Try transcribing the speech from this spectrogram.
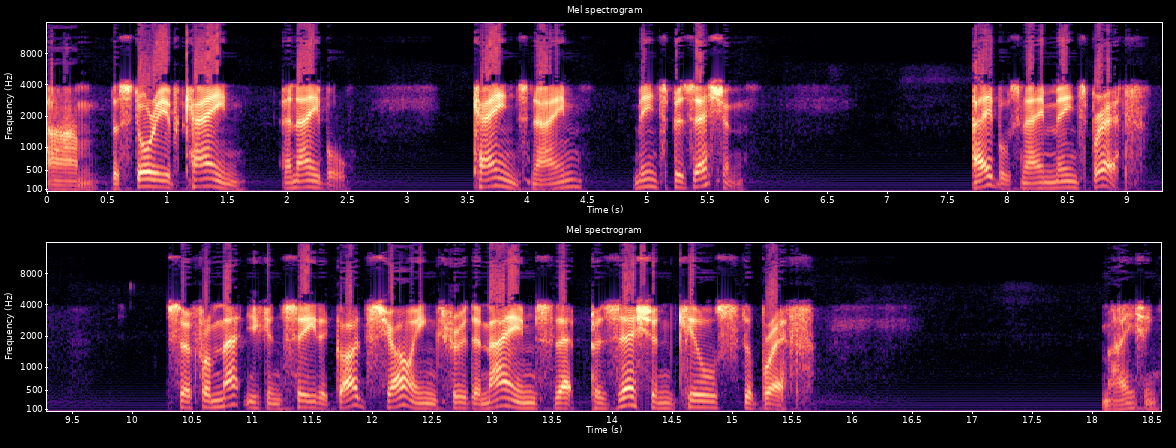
Um, the story of Cain and Abel. Cain's name means possession. Abel's name means breath. So from that you can see that God's showing through the names that possession kills the breath. Amazing.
